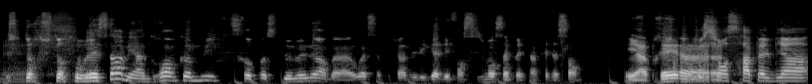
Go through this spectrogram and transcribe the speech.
mais- Je te, je te retrouverai ça, mais un grand comme lui qui serait au poste de meneur, bah ouais, ça peut faire des dégâts défensivement, ça peut être intéressant. Et après, Surtout que euh, si on se rappelle bien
